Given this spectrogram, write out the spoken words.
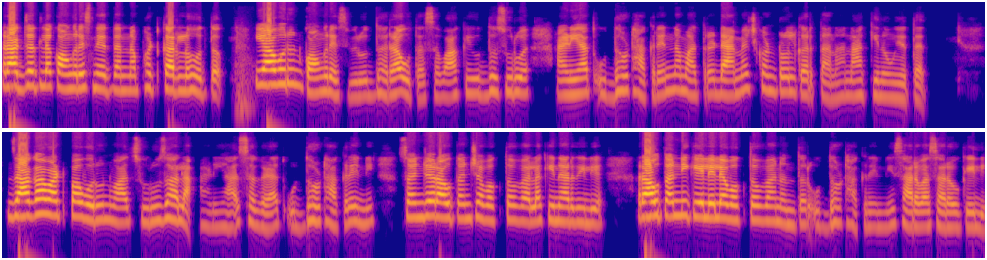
राज्यातल्या काँग्रेस नेत्यांना फटकारलं होतं. यावरून काँग्रेस विरुद्ध राऊत असं वाकयुद्ध सुरू आहे आणि यात उद्धव ठाकरेंना मात्र डॅमेज कंट्रोल करताना नाकी नऊ येतात. जागा वाटपावरून वाद सुरू झाला आणि या सगळ्यात उद्धव ठाकरेंनी संजय राऊतांच्या वक्तव्याला किनार दिली. राऊतांनी केलेल्या वक्तव्यानंतर उद्धव ठाकरेंनी सारवासारव केली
